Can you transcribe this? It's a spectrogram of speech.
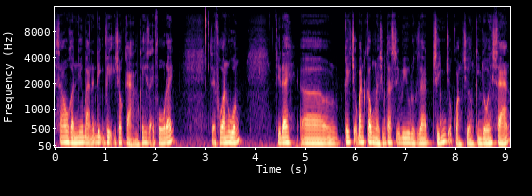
sau gần như bạn đã định vị cho cả một cái dãy phố đấy dãy phố ăn uống. Thì đây uh, cái chỗ ban công này chúng ta sẽ view được ra chính chỗ quảng trường kinh đô ánh sáng.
